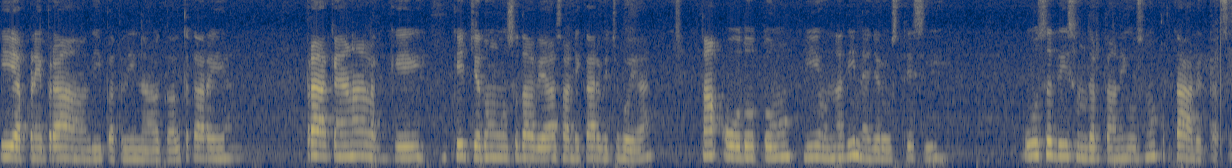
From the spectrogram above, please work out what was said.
ਕਿ ਆਪਣੇ ਭਰਾ ਦੀ ਪਤਨੀ ਨਾਲ ਗਲਤ ਕਰ ਰਹੇ ਹਨ? ਭਰਾ ਕਹਿਣਾ ਲੱਗੇ ਕਿ ਜਦੋਂ ਉਸ ਦਾ ਵਿਆਹ ਸਾਡੇ ਘਰ ਵਿੱਚ ਹੋਇਆ ਤਾਂ ਉਦੋਂ ਤੋਂ ਹੀ ਉਹਨਾਂ ਦੀ ਨਜ਼ਰ ਉਸ ਤੇ ਸੀ। ਉਸ ਦੀ ਸੁੰਦਰਤਾ ਨੇ ਉਸ ਨੂੰ ਭੜਕਾ ਦਿੱਤਾ ਸੀ।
